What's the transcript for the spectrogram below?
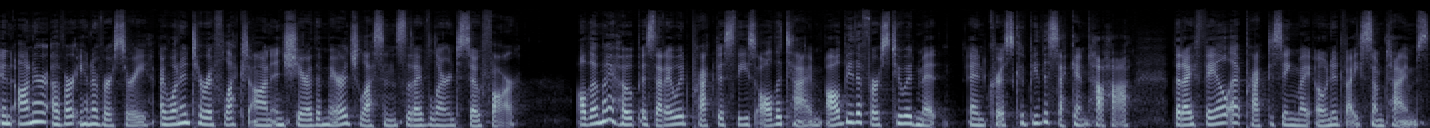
In honor of our anniversary, I wanted to reflect on and share the marriage lessons that I've learned so far. Although my hope is that I would practice these all the time, I'll be the first to admit, and Chris could be the second, haha, that I fail at practicing my own advice sometimes.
